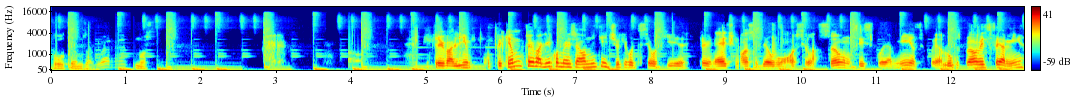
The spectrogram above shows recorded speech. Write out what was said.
Voltamos agora, né? Nosso intervalinho, um pequeno intervalinho comercial, não entendi o que aconteceu aqui. A internet nossa deu uma oscilação, não sei se foi a minha, se foi a Lucas, provavelmente foi a minha.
